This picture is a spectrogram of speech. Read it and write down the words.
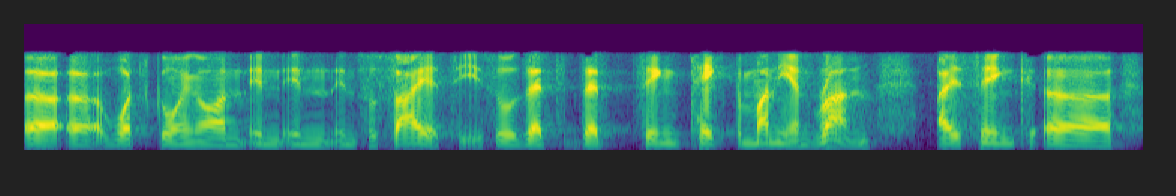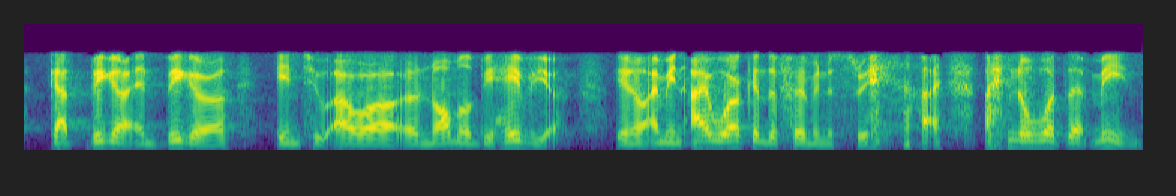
uh, uh, what's going on in, in, in society. So that that thing, take the money and run, I think uh, got bigger and bigger into our uh, normal behavior. You know, I mean, I work in the film industry. I, I know what that means.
